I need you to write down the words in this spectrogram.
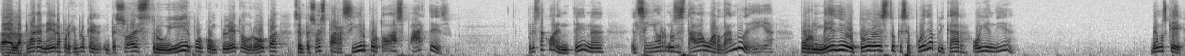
ah, la plaga negra, por ejemplo, que empezó a destruir por completo Europa, se empezó a esparcir por todas partes. Pero esta cuarentena, el Señor nos estaba guardando de ella por medio de todo esto que se puede aplicar hoy en día. Vemos que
